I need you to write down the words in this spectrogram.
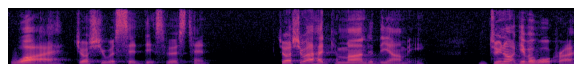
why Joshua said this. Verse 10 Joshua had commanded the army do not give a war cry,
